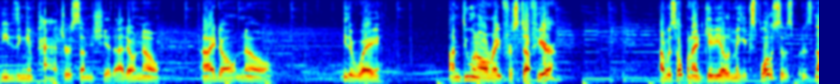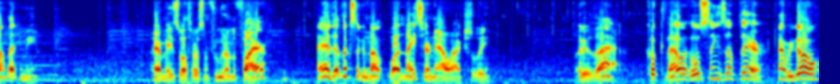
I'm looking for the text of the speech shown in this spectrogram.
needing a patch or some shit. I don't know. I don't know. Either way, I'm doing alright for stuff here. I was hoping I'd get able to make explosives, but it's not letting me. I may as well throw some food on the fire. Hey, that looks like a lot nicer now, actually. Look at that. Cook that, those things up there. There we go.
